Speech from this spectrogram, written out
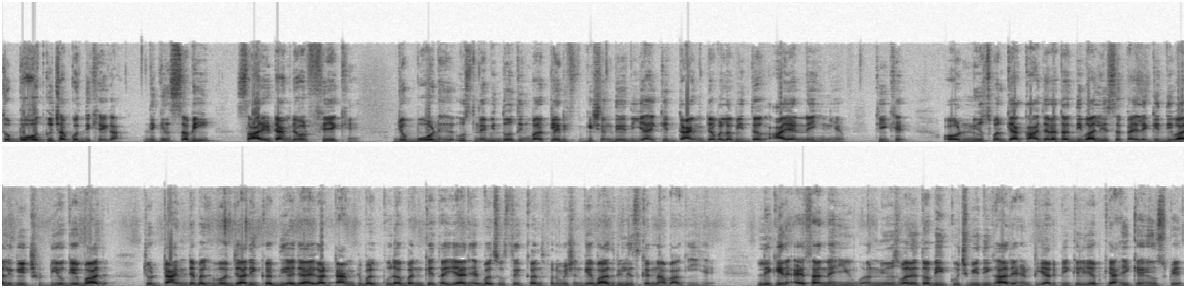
तो बहुत कुछ आपको दिखेगा। लेकिन सभी सारे टाइम टेबल फेक हैं। जो बोर्ड है, उसने भी दो तीन बार क्लैरिफिकेशन दे दिया है कि टाइम टेबल अभी तक आया नहीं है। ठीक है? और न्यूज़ पर क्या कहा जा रहा था? दिवाली से पहले कि दिवाली की छुट्टियों के बाद जो टाइम टेबल है वो जारी कर दिया जाएगा। टाइम टेबल पूरा बन के तैयार है, बस उसे कन्फर्मेशन के बाद रिलीज़ करना बाकी है। लेकिन ऐसा नहीं हुआ। न्यूज़ वाले तो अभी कुछ भी दिखा रहे हैं टीआरपी के लिए, अब क्या ही कहें उस पर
